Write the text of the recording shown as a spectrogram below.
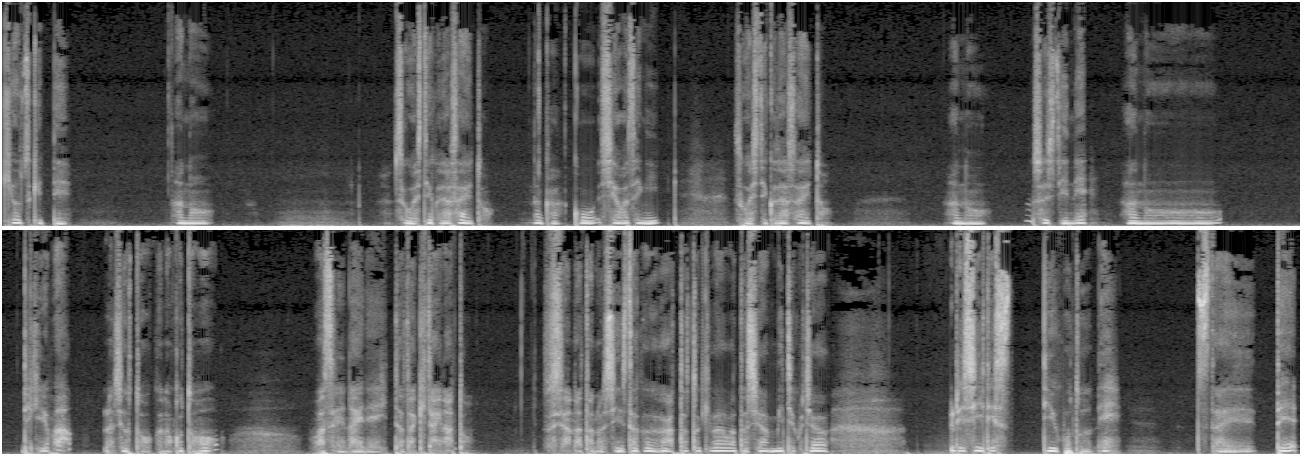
気をつけて、あの、過ごしてくださいと。なんか、こう、幸せに過ごしてくださいと。あの、そしてね、あのー、できれば、ラジオトークのことを忘れないでいただきたいなと。そしてあなたの新作があった時は、私はめちゃくちゃ嬉しいですっていうことをね、伝えて、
